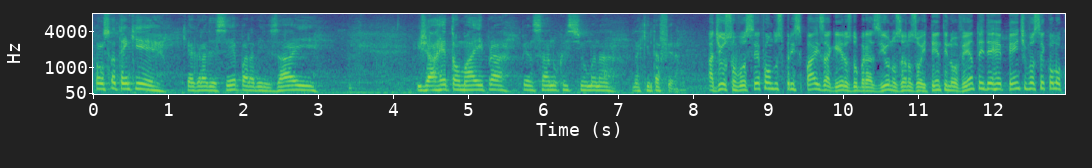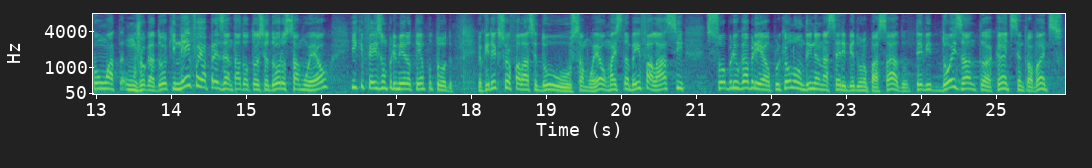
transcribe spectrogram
Então só tem que, que agradecer, parabenizar e, e já retomar aí para pensar no Criciúma na, na quinta-feira. Adilson, você foi um dos principais zagueiros do Brasil nos anos 80 e 90 e de repente você colocou um, um jogador que nem foi apresentado ao torcedor, o Samuel, e que fez um primeiro tempo todo. Eu queria que o senhor falasse do Samuel, mas também falasse sobre o Gabriel, porque o Londrina na Série B do ano passado teve dois atacantes, centroavantes,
